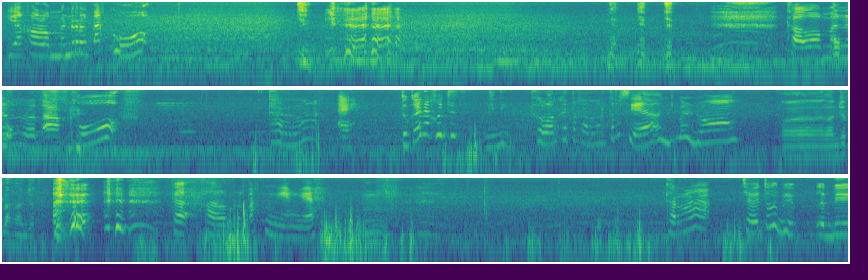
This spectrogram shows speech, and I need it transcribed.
ya kalau menurut aku nyet kalau menurut aku karena eh tuh kan aku jadi keluar kata-kata terus ya. Gimana dong Eh, lanjut lah lanjut. Ka- kalau menurut aku nih yang ya. Hmm, karena cewek itu lebih lebih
